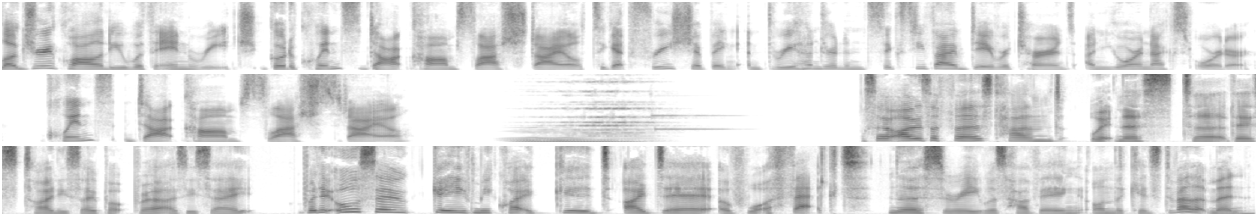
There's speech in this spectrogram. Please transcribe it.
Luxury quality within reach. Go to quince.com slash style to get free shipping and 365 day returns on your next order. Quince.com slash style. So I was a first hand witness to this tiny soap opera, as you say. But it also gave me quite a good idea of what effect nursery was having on the kids' development.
